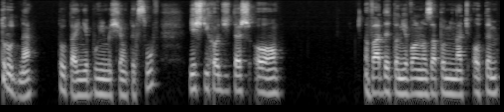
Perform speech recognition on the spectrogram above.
trudne. Tutaj nie bójmy się tych słów. Jeśli chodzi też o wady, to nie wolno zapominać o tym,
